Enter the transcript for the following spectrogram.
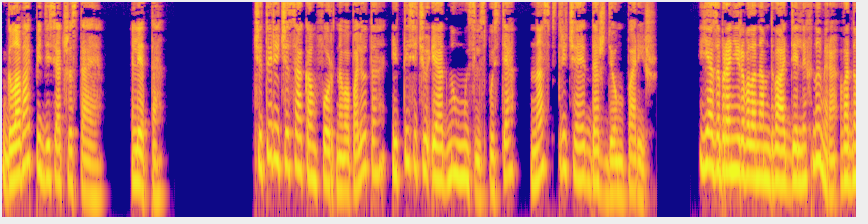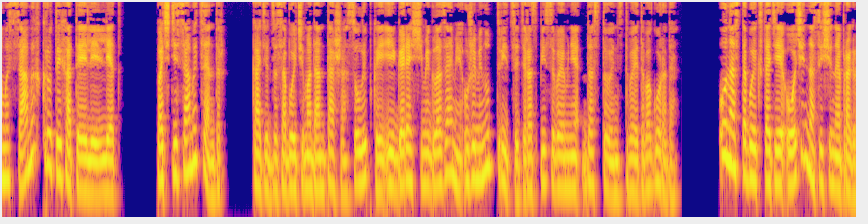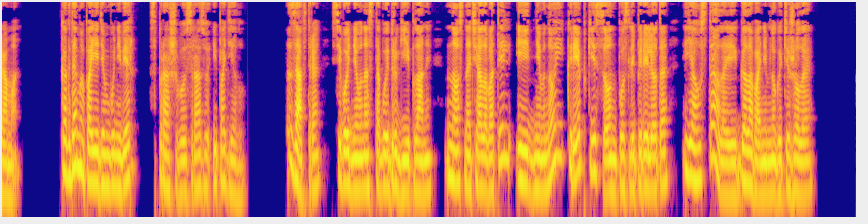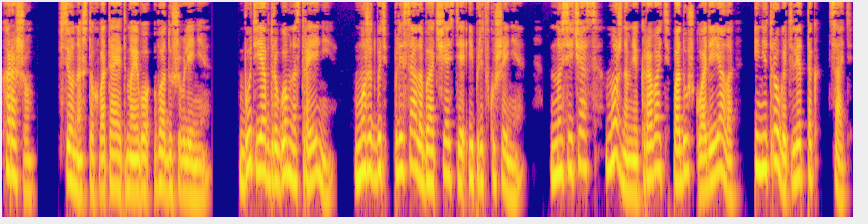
Глава 56. Лето. Четыре часа комфортного полета и тысячу и одну мысль спустя нас встречает дождем Париж. Я забронировала нам два отдельных номера в одном из самых крутых отелей лет. Почти самый центр. Катит за собой чемодан Таша с улыбкой и горящими глазами уже минут тридцать, расписывая мне достоинства этого города. «У нас с тобой, кстати, очень насыщенная программа. Когда мы поедем в универ?» Спрашиваю сразу и по делу. Завтра. Сегодня у нас с тобой другие планы. Но сначала в отель и дневной крепкий сон после перелета. Я устала, и голова немного тяжелая. Хорошо. Все, на что хватает моего воодушевления. Будь я в другом настроении, может быть, плясала бы от счастья и предвкушения. Но сейчас можно мне кровать, подушку, одеяло и не трогать лет так цать.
